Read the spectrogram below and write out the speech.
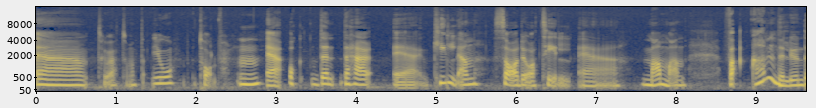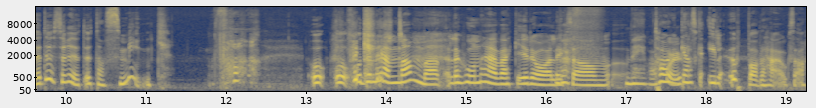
Eh, tror jag att de inte... Jo, 12. Mm. Eh, och den, det här eh, killen sa då till eh, mamman, vad annorlunda du ser ut utan smink. Och, och, och den här mamman, eller hon här verkar ju då liksom ta ganska illa upp av det här också.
